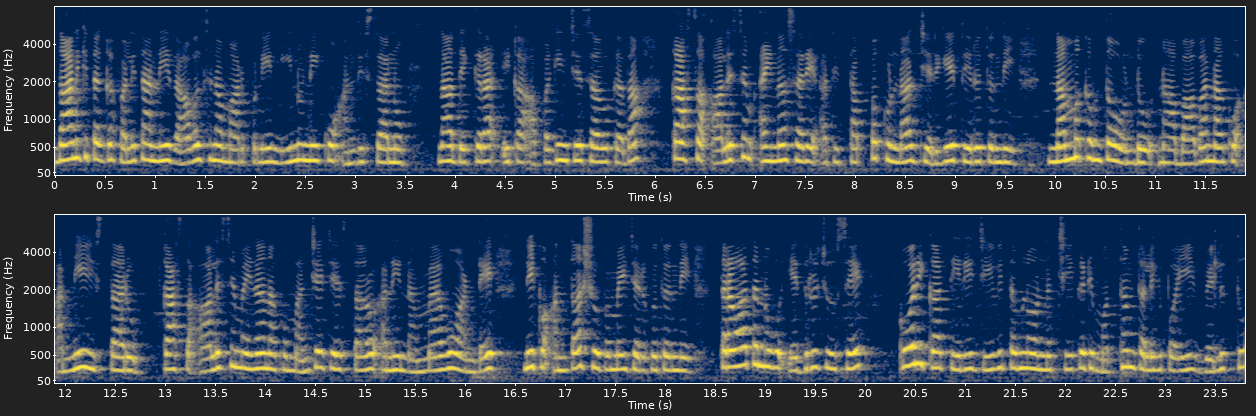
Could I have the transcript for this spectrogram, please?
దానికి తగ్గ ఫలితాన్ని రావాల్సిన మార్పుని నేను నీకు అందిస్తాను. నా దగ్గర ఇక అప్పగించేశావు కదా కాస్త ఆలస్యం అయినా సరే అది తప్పకుండా జరిగే తీరుతుంది. నమ్మకంతో ఉండు. నా బాబా నాకు అన్నీ ఇస్తారు. కాస్త ఆలస్యమైనా నాకు మంచి చేస్తారు అని నమ్మావు అంటే నీకు అంతా శుభమే జరుగుతుంది. తర్వాత నువ్వు ఎదురు చూసే కోరిక తీరి జీవితంలో ఉన్న చీకటి మొత్తం తొలగిపోయి వెలుతూ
